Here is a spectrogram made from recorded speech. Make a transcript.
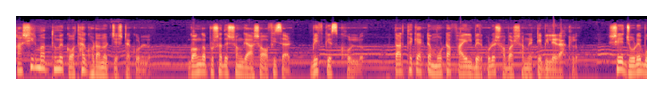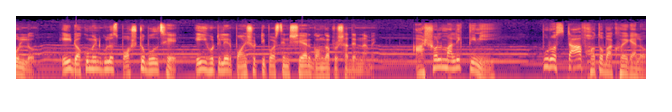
হাসির মাধ্যমে কথা ঘোরানোর চেষ্টা করল। গঙ্গাপ্রসাদের সঙ্গে আসা অফিসার ব্রিফকেস খুলল। তার থেকে একটা মোটা ফাইল বের করে সবার সামনে টেবিলে রাখল। সে জোরে বলল, এই ডকুমেন্টগুলো স্পষ্ট বলছে এই হোটেলের পঁয়ষট্টি পার্সেন্ট শেয়ার গঙ্গাপ্রসাদের নামে। আসল মালিক তিনি। পুরো স্টাফ হতবাক হয়ে গেল।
